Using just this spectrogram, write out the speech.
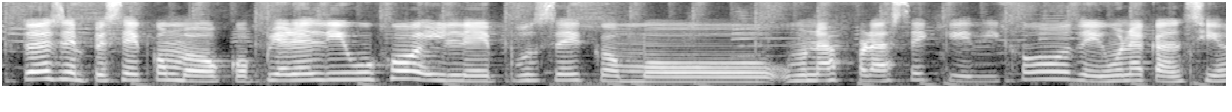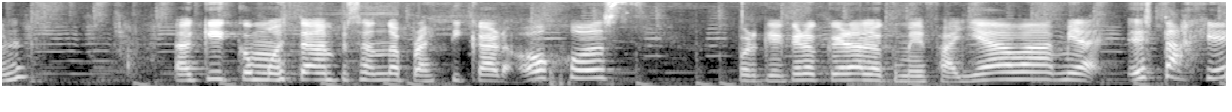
entonces empecé como a copiar el dibujo y le puse como una frase que dijo de una canción. Aquí como estaba empezando a practicar ojos, porque creo que era lo que me fallaba. Mira, esta G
